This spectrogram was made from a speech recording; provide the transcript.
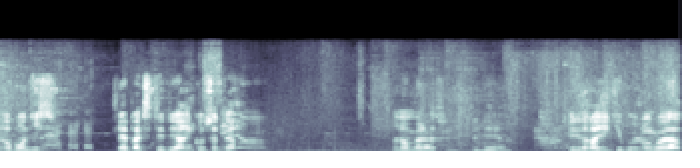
Ils rebondissent. Je savais pas que c'était des haricots sauteurs. Non, non, bah là, c'est des, euh, dragées qui bougent, donc voilà.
